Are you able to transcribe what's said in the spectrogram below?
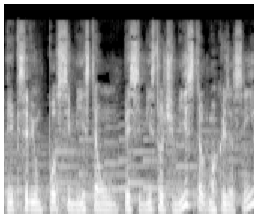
O que, seria um pessimista? É um pessimista otimista? Alguma coisa assim?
